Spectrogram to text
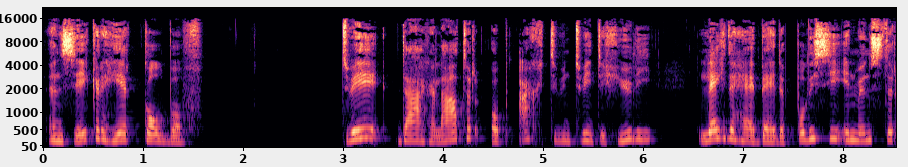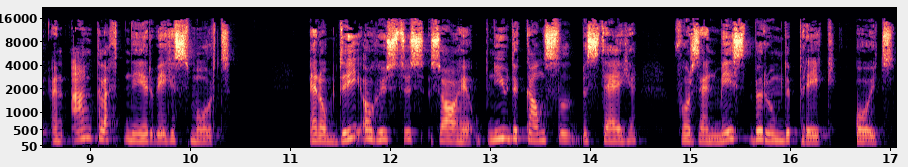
een zekere heer Kolbow. Twee dagen later, op 28 juli, legde hij bij de politie in Münster een aanklacht neer wegens moord. En op 3 augustus zou hij opnieuw de kansel bestijgen voor zijn meest beroemde preek ooit.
